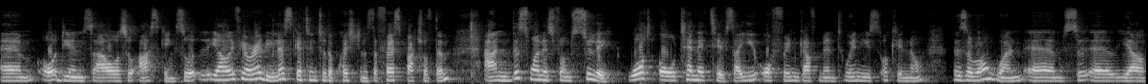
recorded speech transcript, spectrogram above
um, audience are also asking. So, yeah, if you're ready, let's get into the questions, the first batch of them. And this one is from Sule. What alternatives are you offering government when you, okay, no, there's a wrong one. Um, so, uh, yeah.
